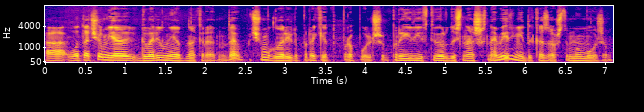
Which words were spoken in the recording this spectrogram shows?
а вот о чем я говорил неоднократно. Да? Почему говорили про ракету, про Польшу? Проявив твердость наших намерений, доказав, что мы можем.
